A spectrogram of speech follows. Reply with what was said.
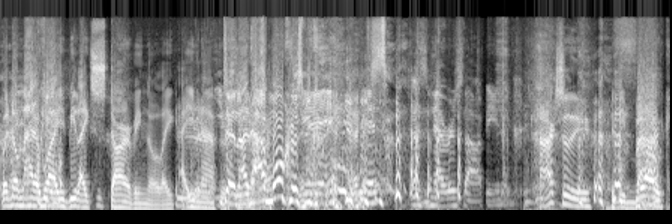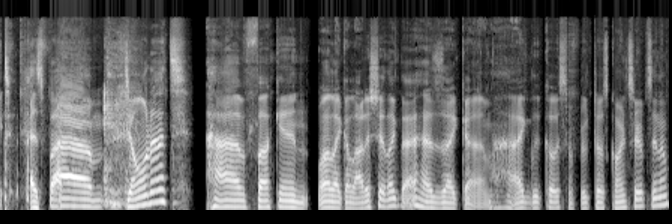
But no matter what, you'd be like starving though. Like even after. Then I'd have more Krispy Kremes. Just never stop eating. Actually, You'd be broke fact, as fuck. um, donuts have fucking well, like a lot of shit like that has like um high glucose and fructose corn syrups in them,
